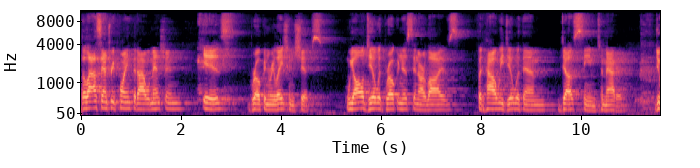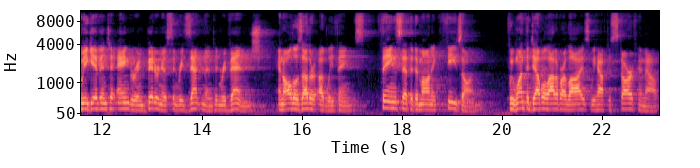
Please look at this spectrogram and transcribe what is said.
The last entry point that I will mention is broken relationships. We all deal with brokenness in our lives, but how we deal with them does seem to matter. Do we give in to anger and bitterness and resentment and revenge and all those other ugly things? Things that the demonic feeds on. If we want the devil out of our lives, we have to starve him out.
